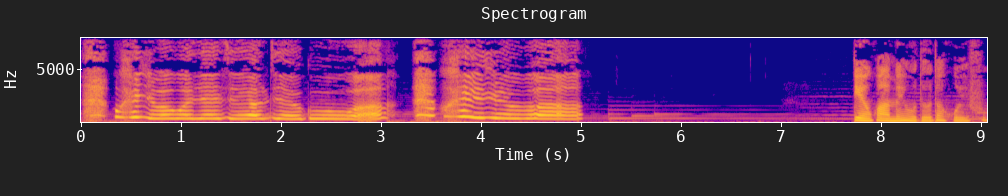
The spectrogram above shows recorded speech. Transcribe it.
为什么莫千行要解雇我？为什么？电话没有得到回复，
